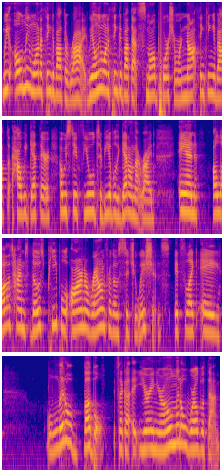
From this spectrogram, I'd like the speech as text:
we only want to think about the ride. We only want to think about that small portion. We're not thinking about the, how we get there, how we stay fueled to be able to get on that ride. And a lot of the times, those people aren't around for those situations. It's like a little bubble. It's like a you're in your own little world with them.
